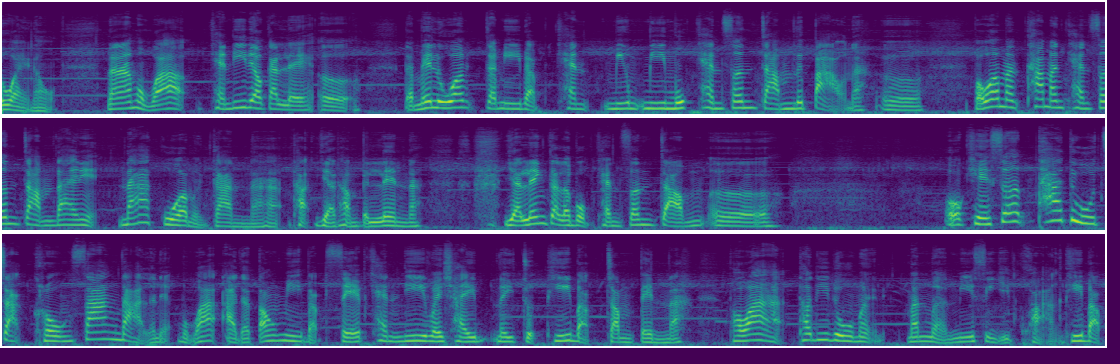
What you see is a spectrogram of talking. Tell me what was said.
ด้วยเนาะดังนั้นผมว่าแคนดี้เดียวกันเลยเออแต่ไม่รู้ว่าจะมีแบบแคนมีมีมุกแคนเซิลจำหรือเปล่านะเออเพราะว่ามันถ้ามันแคนเซิลจำได้เนี่ยน่ากลัวเหมือนกันนะฮะอย่าทำเป็นเล่นนะ อย่าเล่นกับระบบแคนเซิลจำเออ โอเคเสื้อถ้าดูจากโครงสร้างด่านแล้วเนี่ยผมว่าอาจจะต้องมีแบบเซฟแคนดี้ไว้ใช้ในจุดที่แบบจำเป็นนะ เพราะว่าเท่าที่ดูมันมันเหมือนมีสิ่งกีดขวางที่แบบ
